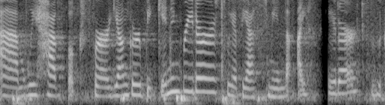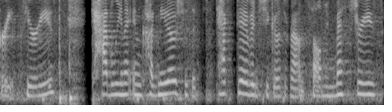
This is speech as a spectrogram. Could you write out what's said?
Um, we have books for our younger beginning readers. We have Yasmin the Ice Skater. This is a great series. Catalina Incognito. She's a detective and she goes around solving mysteries.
